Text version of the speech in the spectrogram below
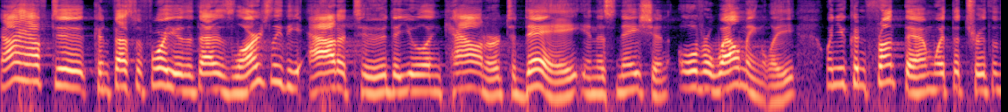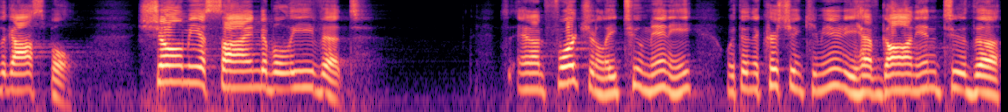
And I have to confess before you that that is largely the attitude that you will encounter today in this nation overwhelmingly when you confront them with the truth of the gospel. Show me a sign to believe it. And unfortunately, too many within the Christian community have gone into the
